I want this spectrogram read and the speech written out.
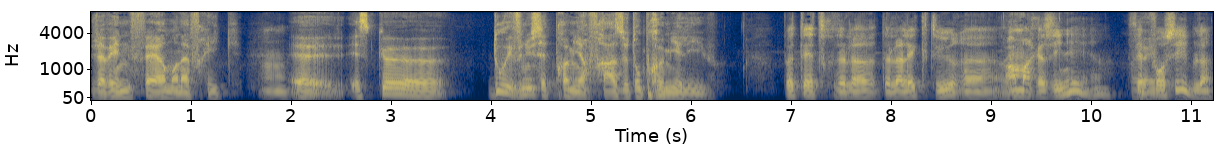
j'avais une ferme en Afrique. Hum. Euh, Est-ce que euh, d'où est venue cette première phrase de ton premier livre? Peut-être de la, de la lecture euh, emmagasinée. hein. C'est Oui. possible.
